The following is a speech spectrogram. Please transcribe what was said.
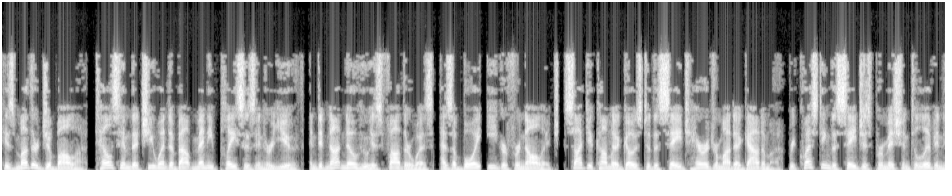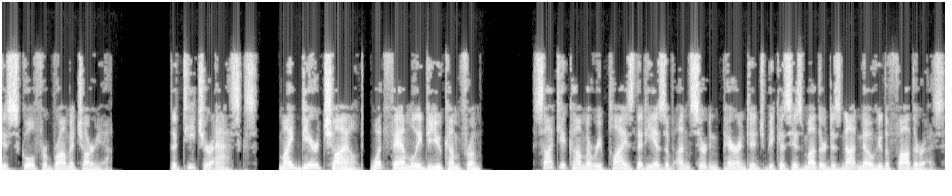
His mother Jabala, tells him that she went about many places in her youth, and did not know who his father was. As a boy, eager for knowledge, Satyakama goes to the sage Haridrumata Gautama, requesting the sage's permission to live in his school for brahmacharya. The teacher asks, my dear child, what family do you come from? Satyakama replies that he is of uncertain parentage because his mother does not know who the father is.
